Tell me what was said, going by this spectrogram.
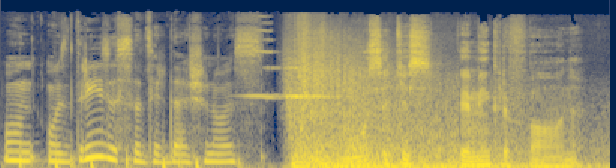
un uz drīzas sadzirdēšanos. Mūziķis pie mikrofona.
